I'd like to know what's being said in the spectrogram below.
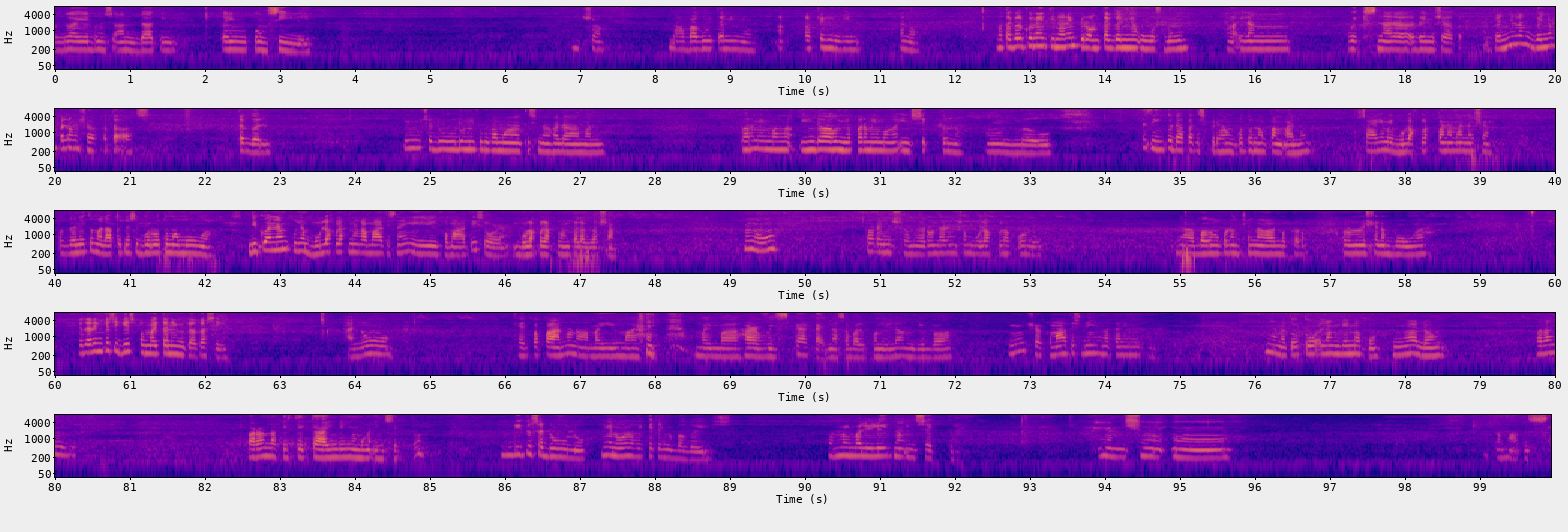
Kagaya dun sa ano dating tanim kong sili. Yan siya. Mga bagong tanim niya. Ac- Actually, hindi, ano, matagal ko na yung tinanim, pero ang tagal niyang umusbong. Mga ilang weeks na rin siya. Ganyan lang, ganyan pa lang siya, kataas. Tagal. Yung sa dulo nitong kamatis na halaman. Para may mga, yung dahon niya, para may mga insekto na. Oh no. Kasi ko dapat isprehan ko to ng pang ano. Sayang may bulaklak pa naman na siya. Pag ganito, malapit na siguro tumamunga. Hindi ko alam kung yung bulaklak ng kamatis na yun, kamatis or bulaklak lang talaga siya. Ano? Pa rin siya. Meron na rin siyang bulaklak ulit. Naabagan ko lang siya na magkaroon. Ano na siya ng bunga. Kaya rin kasi guys, pag may tanim ka kasi, ano, kahit pa paano na may ma, may ma-harvest ka kahit nasa balcony lang, di ba? Yun siya, kamatis din yung natanim ko. Yan, natutuwa lang din ako. Yun nga lang, parang parang nakikikain din yung mga insekto. Dito sa dulo, yun o, nakikita nyo ba guys? Parang may maliliit ng insekto. Yan siya. Uh, kamatis.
